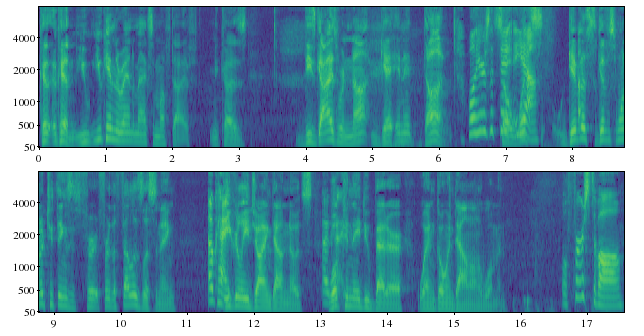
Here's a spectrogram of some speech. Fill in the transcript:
'Cause, again, you you came to Random Acts of Muff Dive because these guys were not getting it done. Well, here's the So thing. yeah. give uh, us give us one or two things for for the fellas listening, Okay. eagerly jotting down notes. What can they do better when going down on a woman? Well, first of all,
